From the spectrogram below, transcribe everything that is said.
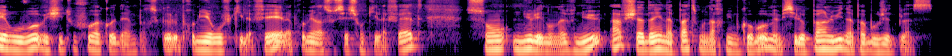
Hérouvo Veshitufo Akodem, parce que le premier Hérouv qu'il a fait, la première association qu'il a faite, sont nuls et non avenus, n'a pas Kobo, même si le pain, lui, n'a pas bougé de place.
